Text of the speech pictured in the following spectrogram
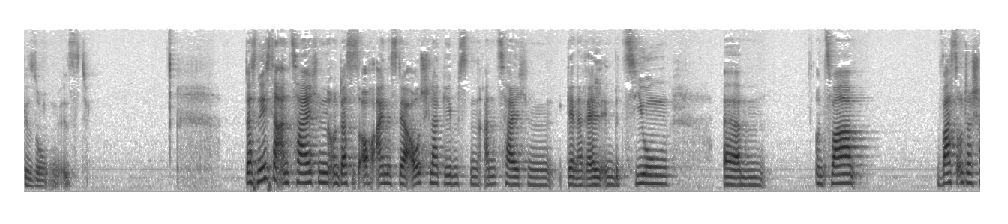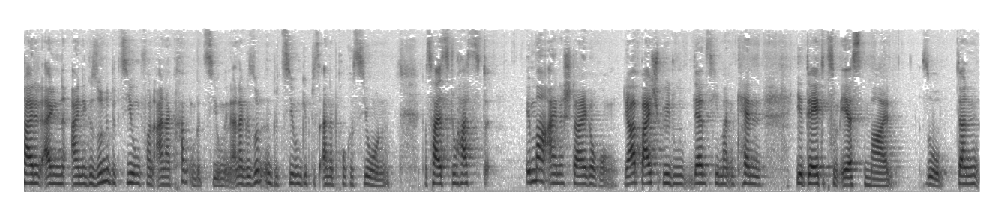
gesunken ist. Das nächste Anzeichen, und das ist auch eines der ausschlaggebendsten Anzeichen generell in Beziehungen, ähm, und zwar was unterscheidet eine, eine, gesunde Beziehung von einer kranken Beziehung? In einer gesunden Beziehung gibt es eine Progression. Das heißt, du hast immer eine Steigerung. Ja, Beispiel, du lernst jemanden kennen, ihr datet zum ersten Mal. So, dann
